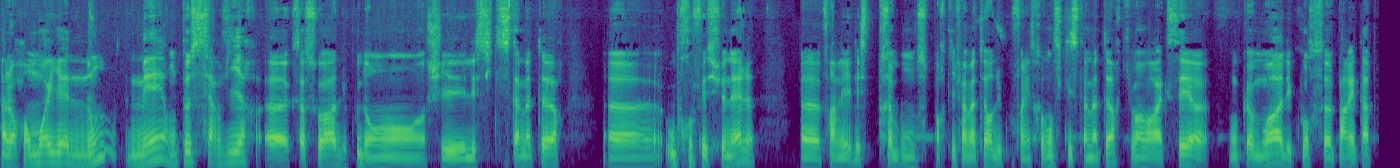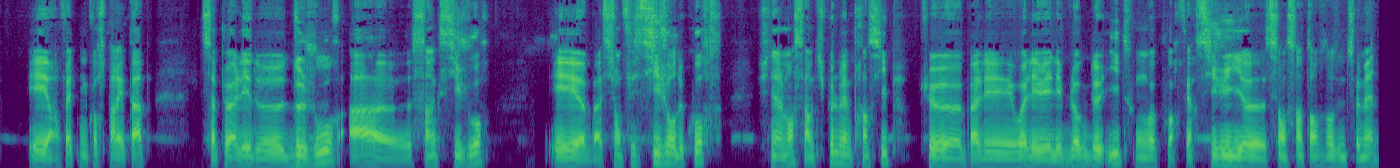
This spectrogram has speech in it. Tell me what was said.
Alors en moyenne non, mais on peut se servir que ça soit du coup dans chez les cyclistes amateurs ou professionnels euh, enfin les, les, très bons sportifs amateurs du coup, enfin les très bons cyclistes amateurs qui vont avoir accès, euh, donc comme moi, à des courses par étapes. Et en fait, une course par étape, ça peut aller de deux jours à euh, cinq, six jours. Et bah, si on fait six jours de course, finalement, c'est un petit peu le même principe que bah, les, ouais, les, les blocs de hit où on va pouvoir faire six séances intenses dans une semaine.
